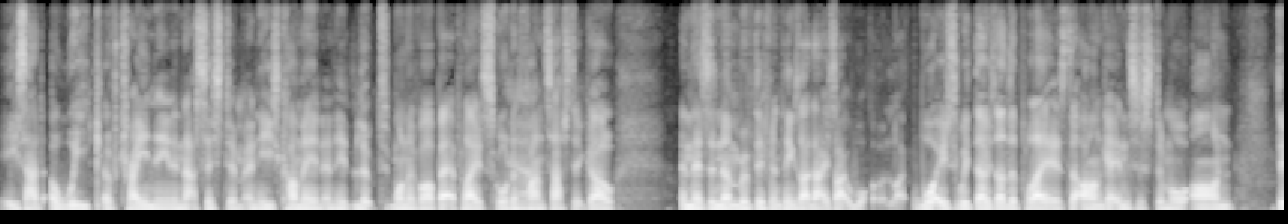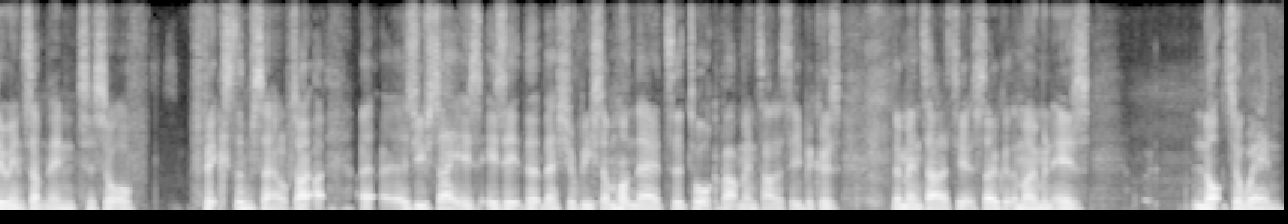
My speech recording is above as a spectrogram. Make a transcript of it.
he's had a week of training in that system, and he's come in and he looked one of our better players, scored yeah. a fantastic goal. And there's a number of different things like that. It's like what, like, what is with those other players that aren't getting the system or aren't doing something to sort of fix themselves? I, I, as you say, is is it that there should be someone there to talk about mentality because the mentality at Stoke at the moment is not to win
